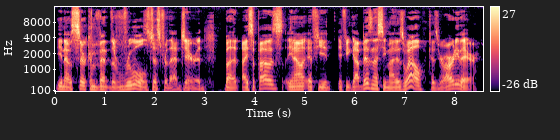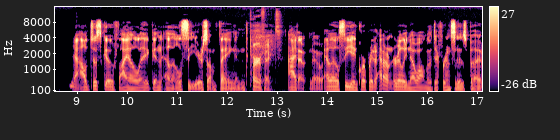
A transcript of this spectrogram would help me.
you know, circumvent the rules just for that, Jared. But I suppose, you know, if you if you got business, you might as well because you're already there. Yeah, I'll just go file like an LLC or something, and Perfect. I don't know LLC incorporated. I don't really know all the differences, but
